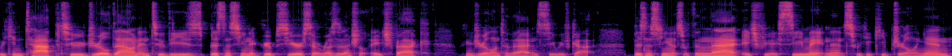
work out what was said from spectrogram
We can tap to drill down into these business unit groups here. So residential HVAC, we can drill into that and see we've got business units within that, HVAC maintenance, we could keep drilling in.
